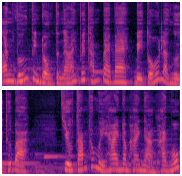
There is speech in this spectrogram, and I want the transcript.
Anh vướng tin đồn tình ái với Thắm Be Be bị tố là người thứ ba. Chiều 8 tháng 12 năm 2021,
